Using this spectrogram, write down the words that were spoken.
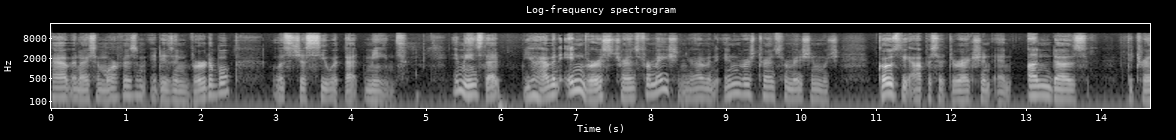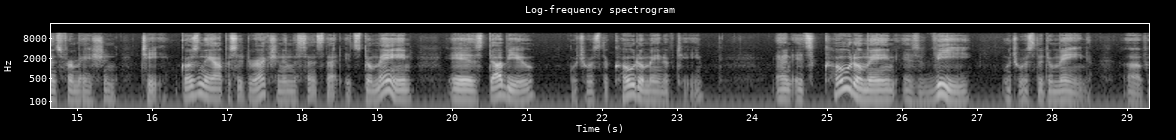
have an isomorphism, it is invertible. Let's just see what that means. It means that you have an inverse transformation. You have an inverse transformation which goes the opposite direction and undoes the transformation t. Goes in the opposite direction in the sense that its domain is w, which was the codomain of t, and its codomain is V, which was the domain of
